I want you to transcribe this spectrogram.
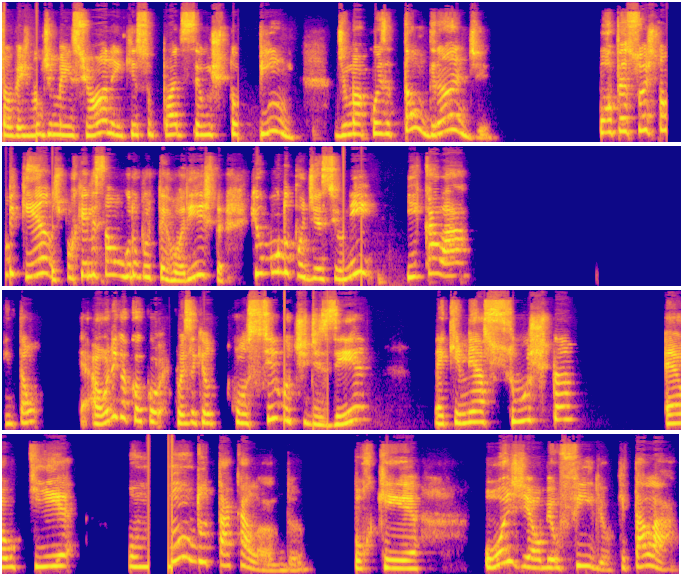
talvez não dimensionem que isso pode ser o estopim de uma coisa tão grande por pessoas tão pequenas, porque eles são um grupo terrorista que o mundo podia se unir e calar. Então, a única coisa que eu consigo te dizer é que me assusta é o que o mundo está calando. Porque hoje é o meu filho que está lá.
